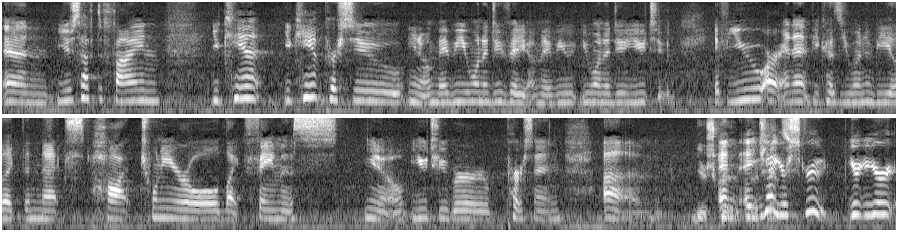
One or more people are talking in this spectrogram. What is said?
and you just have to find you can't you can't pursue you know maybe you want to do video maybe you, you want to do youtube. If you are in it because you want to be like the next hot 20 year old like famous you know youtuber person um, You're screwed. and uh, yeah you're screwed you're, you're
